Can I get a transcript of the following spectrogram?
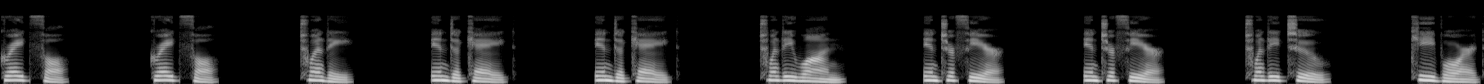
Grateful. Grateful. 20. Indicate. Indicate. 21. Interfere. Interfere. 22. Keyboard.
